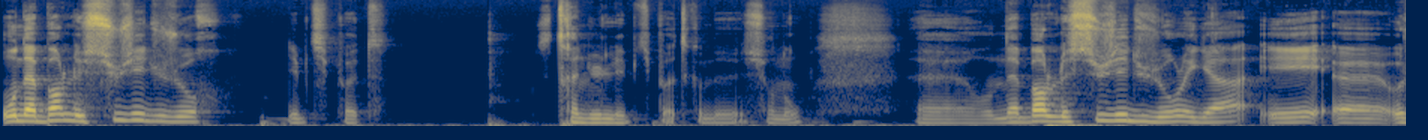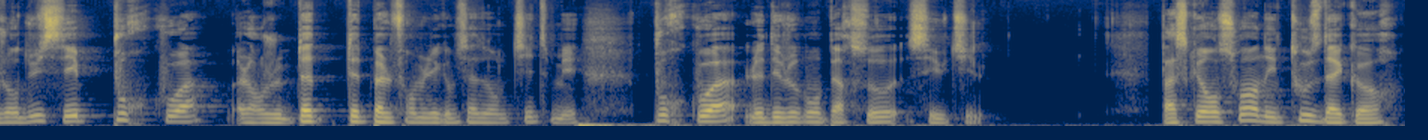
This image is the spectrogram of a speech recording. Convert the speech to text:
on aborde le sujet du jour, les petits potes. C'est très nul les petits potes comme surnom. Euh, on aborde le sujet du jour, les gars, et euh, aujourd'hui c'est pourquoi. Alors, je vais peut-être peut pas le formuler comme ça dans le titre, mais pourquoi le développement perso c'est utile? Parce qu'en soi, on est tous d'accord,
